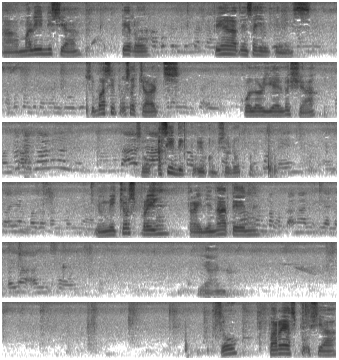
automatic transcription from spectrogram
uh, malinis siya pero tingnan natin sa healthiness. So base po sa charts, color yellow siya. So acidic po yung absolute. Yung nature spring, try din natin. Yan. So, parehas po siya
